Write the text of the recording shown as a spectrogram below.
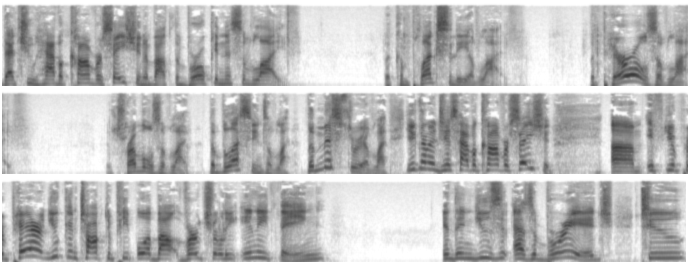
that you have a conversation about the brokenness of life, the complexity of life, the perils of life, the troubles of life, the blessings of life, the mystery of life. You're going to just have a conversation. Um, if you're prepared, you can talk to people about virtually anything and then use it as a bridge to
